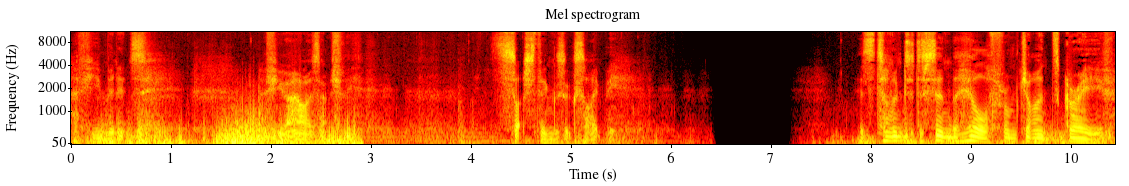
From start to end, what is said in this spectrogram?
a few minutes, a few hours actually. Such things excite me. It's time to descend the hill from Giant's Grave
